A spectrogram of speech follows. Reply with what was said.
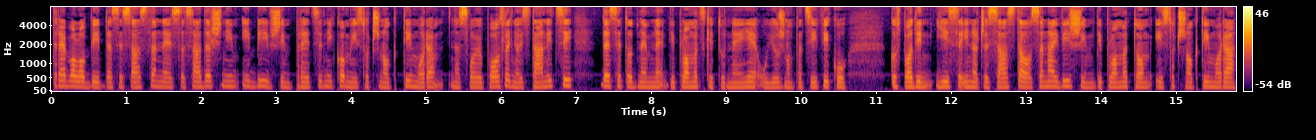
trebalo bi da se sastane sa sadašnjim i bivšim predsjednikom Istočnog Timora na svojoj posljednjoj stanici desetodnevne diplomatske turneje u Južnom Pacifiku. Gospodin Yi se inače sastao sa najvišim diplomatom Istočnog Timora,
